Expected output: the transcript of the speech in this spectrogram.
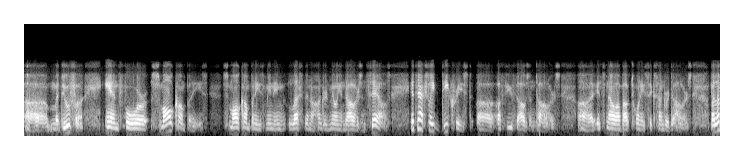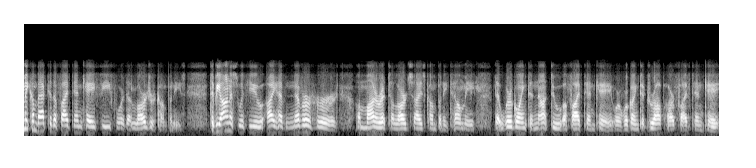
uh, MDUFA, and for small companies, small companies meaning less than $100 million in sales, it's actually decreased uh, a few thousand dollars. Uh, it's now about $2,600. But let me come back to the 510K fee for the larger companies. To be honest with you, I have never heard a moderate to large size company tell me that we're going to not do a 510K or we're going to drop our 510K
